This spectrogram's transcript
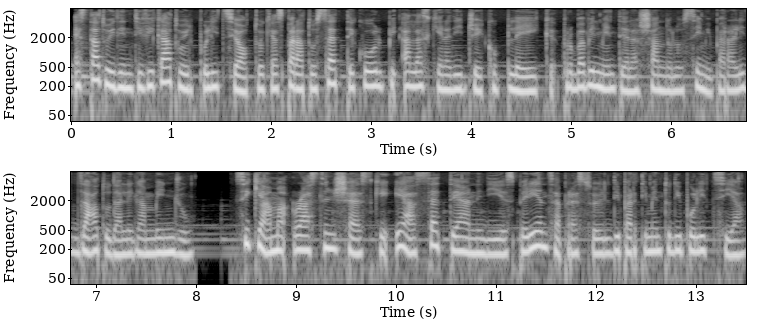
È stato identificato il poliziotto che ha sparato sette colpi alla schiena di Jacob Blake, probabilmente lasciandolo semi-paralizzato dalle gambe in giù. Si chiama Rustin Shesky e ha sette anni di esperienza presso il Dipartimento di Polizia.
